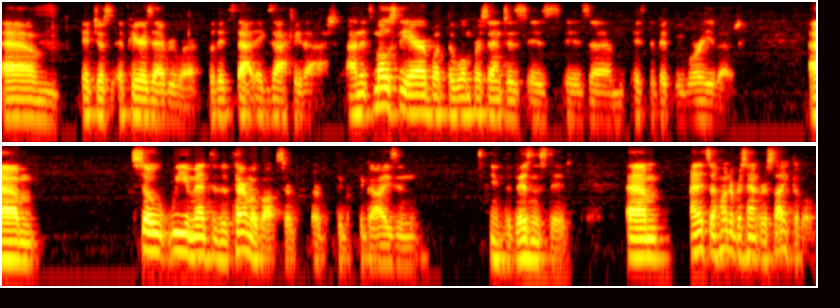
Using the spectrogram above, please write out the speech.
Um, it just appears everywhere. But it's that exactly that, and it's mostly air. But the one percent is is is um, is the bit we worry about. Um, so we invented the thermobox, or, or the, the, guys in in the business did, um, and it's 100% recyclable.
